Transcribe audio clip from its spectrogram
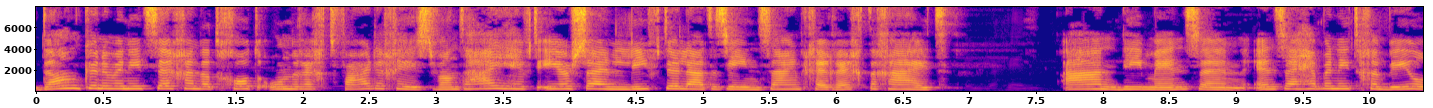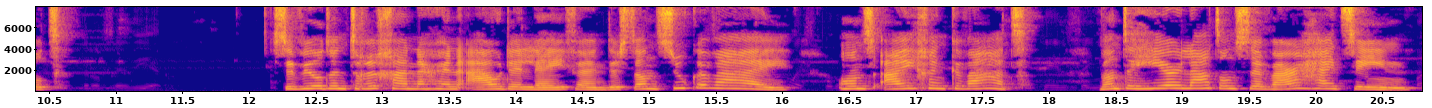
dan kunnen we niet zeggen dat God onrechtvaardig is, want Hij heeft eerst Zijn liefde laten zien, Zijn gerechtigheid aan die mensen. En zij hebben niet gewild. Ze wilden teruggaan naar hun oude leven, dus dan zoeken wij ons eigen kwaad. Want de Heer laat ons de waarheid zien,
